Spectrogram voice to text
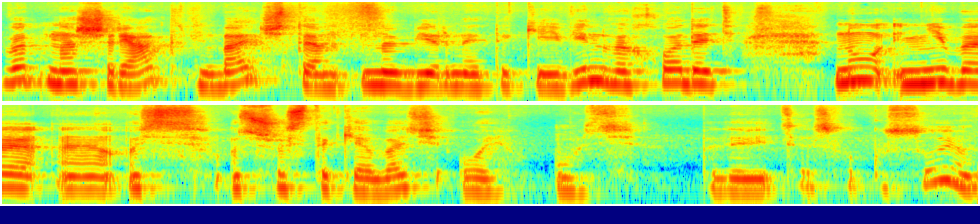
От наш ряд, бачите, набірний такий, він виходить, ну, ніби е, ось, ось щось таке, бач, ой, ось, подивіться, сфокусую.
